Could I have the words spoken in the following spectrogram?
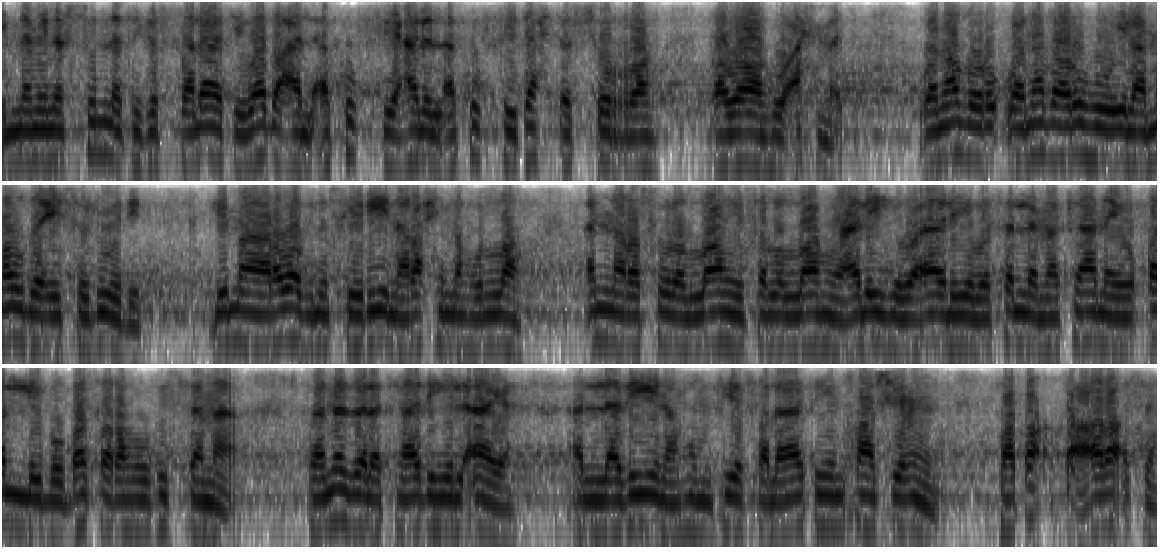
إن من السنة في الصلاة وضع الأكف على الأكف تحت السرة. رواه أحمد. ونظر ونظره إلى موضع سجوده لما روى ابن سيرين رحمه الله أن رسول الله صلى الله عليه وآله وسلم كان يقلب بصره في السماء. فنزلت هذه الآية الذين هم في صلاتهم خاشعون. فطأطأ رأسه.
